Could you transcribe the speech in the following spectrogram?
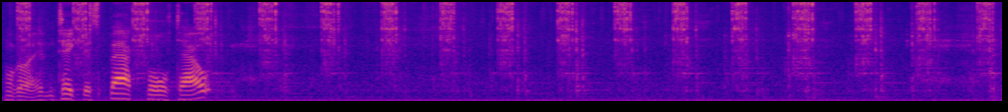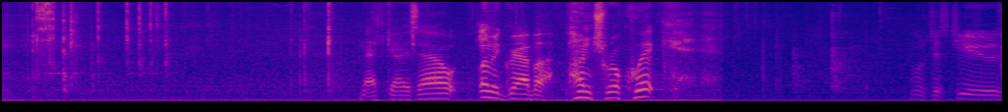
We'll go ahead and take this back bolt out. That guy's out. Let me grab a punch real quick. We'll just use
